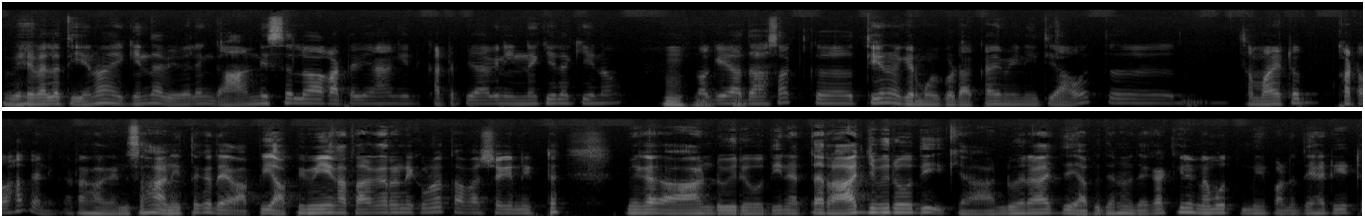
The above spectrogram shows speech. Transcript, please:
වෙවල තියෙන එකින්ද වෙවලෙන් ගහන්න ඉස්සල්ලා කටයාගෙන් කටපයාගෙන ඉන්න කියලා කියනවා. වගේ අදහසක් තියෙන ගෙරමුල් ගොඩක් අය මේ නීතියාවත් සමයිට කටවාගෙන කටහගෙන සහ අනිත්තක ද අපි අපි මේ කතා කරනෙකුුණත් අවශ්‍යගෙනෙක්ට මේක ආණ්ඩු විරෝධී නැත්ත රාජ්‍ය විරෝධී ආණ්ඩුව රාජ්‍ය අපි දන දෙක් කියල. නමුත් මේ පනද හැටියට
